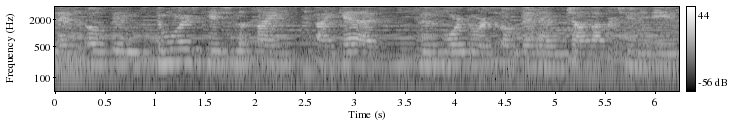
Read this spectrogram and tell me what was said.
It is open. The more education I, I get, the more doors open and job opportunities.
